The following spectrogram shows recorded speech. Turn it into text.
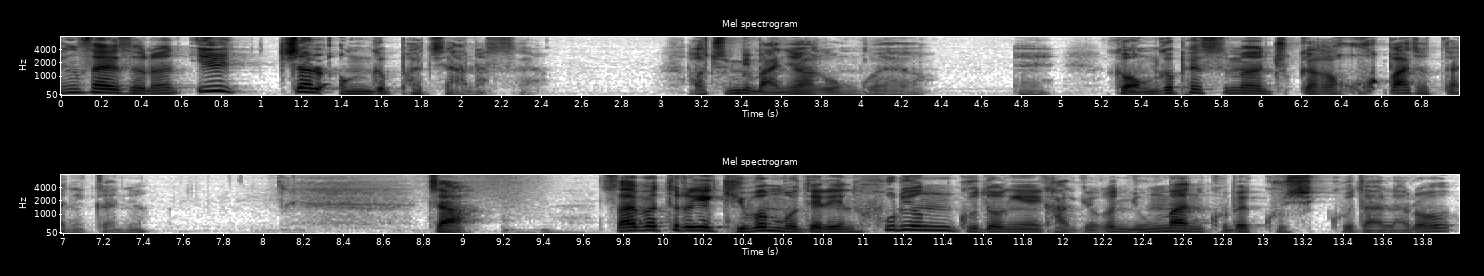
행사에서는 일절 언급하지 않았어요. 아, 준비 많이 하고 온 거예요. 예. 그 언급했으면 주가가 확 빠졌다니까요. 자, 사이버 트럭의 기본 모델인 후륜 구동의 가격은 6만 999달러로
